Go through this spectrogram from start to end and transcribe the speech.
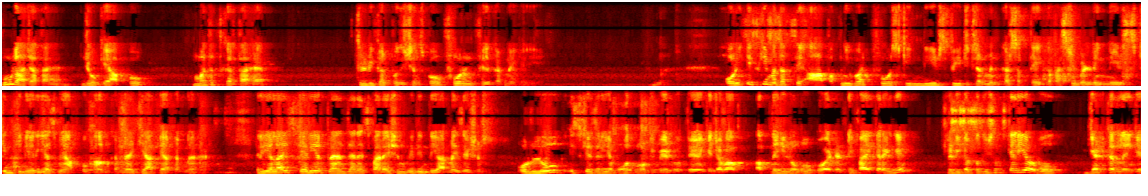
पूल आ जाता है जो कि आपको मदद करता है क्रिटिकल पोजीशंस को फ़ौरन फिल करने के लिए। और इसकी मदद से आप अपनी वर्क फोर्स की नीड्स भी डिटरमिन कर सकते हैं। कैपेसिटी बिल्डिंग नीड्स किन किन एरियाज़ में आपको काम करना है क्या क्या करना है। Realize career plan and aspiration within the organization और लोग इसके ज़रिए बहुत मोटिवेट होते हैं कि जब आप अपने ही लोगों को आइडेंटिफाई करेंगे क्रिटिकल पोजिशन के लिए और वो गेट कर लेंगे,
